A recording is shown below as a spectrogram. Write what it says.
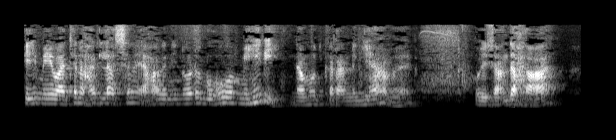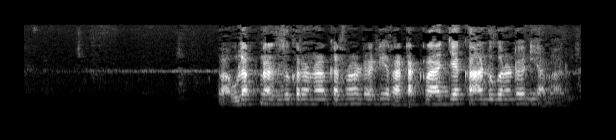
ඉතින් මේ වචන හරි ලස්සනයි අහගෙන ඉන්නකොට බොහෝ මිහිරි. නමුත් කරන්න ගියාම ඔය සඳහා පවුලක් නඩත්තු කරනවා කරනවට වැඩිය රටක් රාජ්‍යයක් ආණ්ඩු කරනවට වැඩිය අමාරුයි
